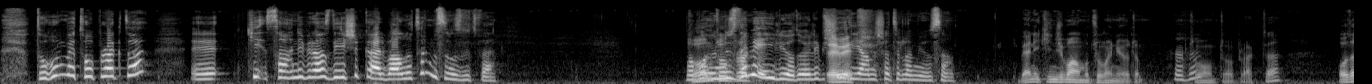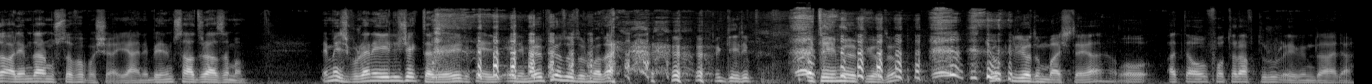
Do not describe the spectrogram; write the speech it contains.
tohum ve toprakta e, ki sahne biraz değişik galiba anlatır mısınız lütfen? Baba Tohum, önünüzde toprak- mi eğiliyordu öyle bir şeydi Evet. yanlış hatırlamıyorsam. Ben ikinci Mahmut'u oynuyordum Tohum Toprak'ta. O da Alemdar Mustafa Paşa. Yani benim sadrazamım. E mecburen eğilecek tabii. Eğilip el- elimi öpüyordu durmadan. Gelip eteğimi öpüyordu. Çok gülüyordum başta ya. O, hatta o fotoğraf durur evimde hala.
